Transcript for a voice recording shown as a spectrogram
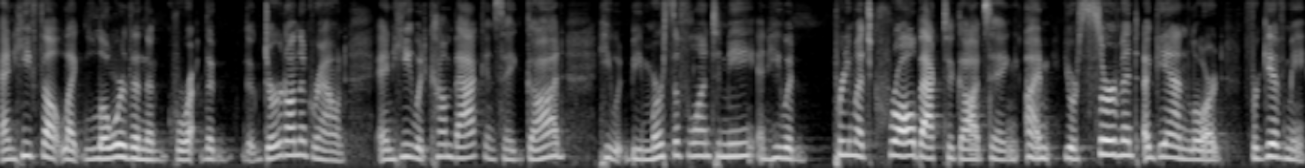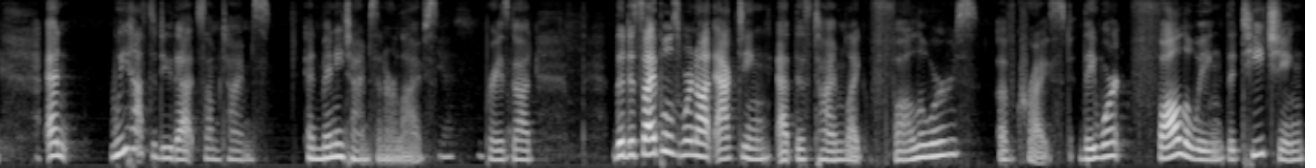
And he felt like lower than the, gr- the, the dirt on the ground. And he would come back and say, God, he would be merciful unto me. And he would pretty much crawl back to God saying, I'm your servant again, Lord, forgive me. And we have to do that sometimes and many times in our lives. Yes. Praise God. The disciples were not acting at this time like followers of Christ. They weren't following the teaching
